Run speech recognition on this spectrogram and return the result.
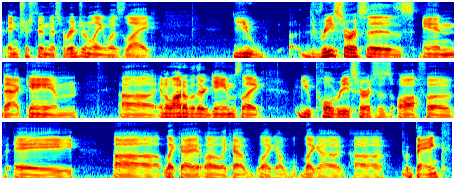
interested in this originally was like you the resources in that game uh, in a lot of other games like you pull resources off of a uh, like a uh, like a like a like a, uh, a bank,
